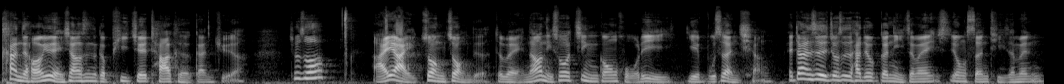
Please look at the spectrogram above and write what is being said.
看着好像有点像是那个 PJ Tucker 的感觉啊，就说矮矮壮壮的，对不对？然后你说进攻火力也不是很强，诶，但是就是他就跟你这边用身体这边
